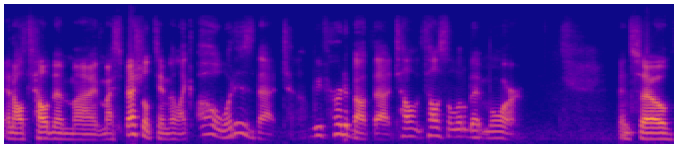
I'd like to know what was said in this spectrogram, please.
and I'll tell them my my specialty, and they're like, "Oh, what is that? We've heard about that. Tell tell us a little bit more." And so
